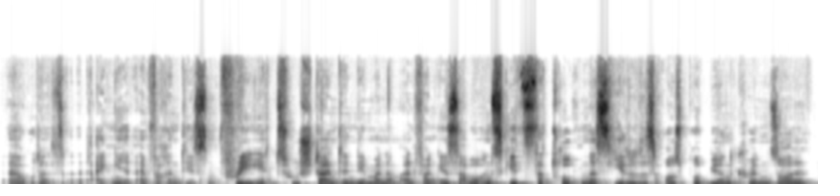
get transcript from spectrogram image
äh, oder eigentlich einfach in diesem Free-Zustand, in dem man am Anfang ist. Aber uns geht es darum, dass jeder das ausprobieren können soll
